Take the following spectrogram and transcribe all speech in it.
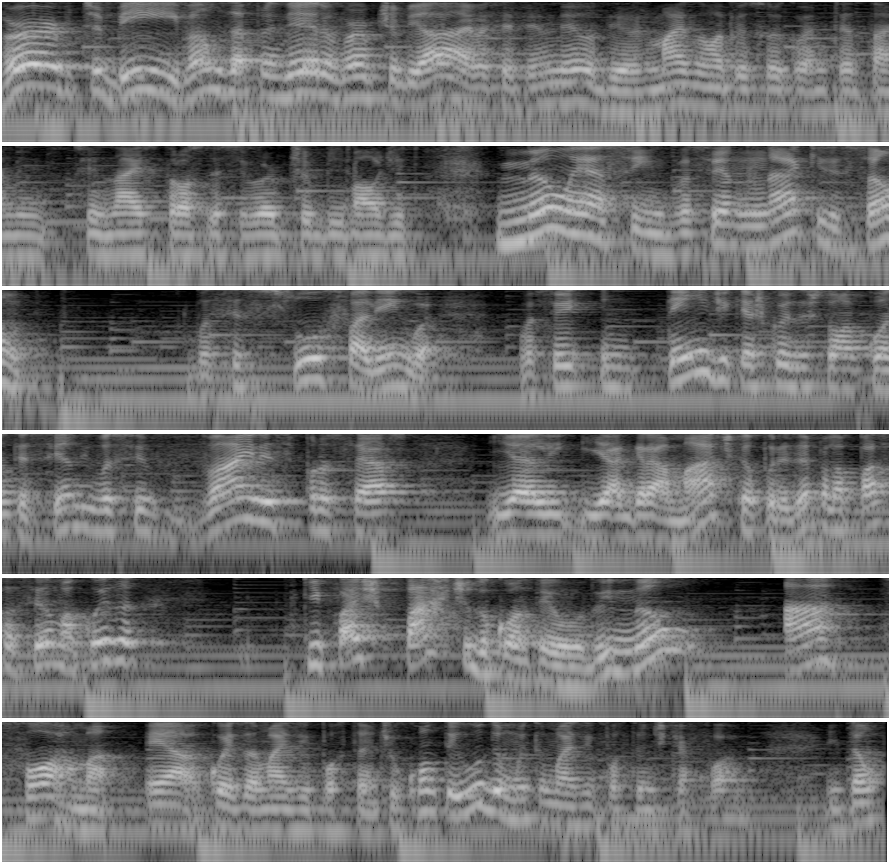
Verb to be, vamos aprender o verb to be. Ah, vai ser, meu Deus, mais uma pessoa que vai tentar me ensinar esse troço desse verb to be maldito. Não é assim. Você, na aquisição, você surfa a língua, você entende que as coisas estão acontecendo e você vai nesse processo. E a, e a gramática, por exemplo, ela passa a ser uma coisa que faz parte do conteúdo e não a forma é a coisa mais importante. O conteúdo é muito mais importante que a forma. Então,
